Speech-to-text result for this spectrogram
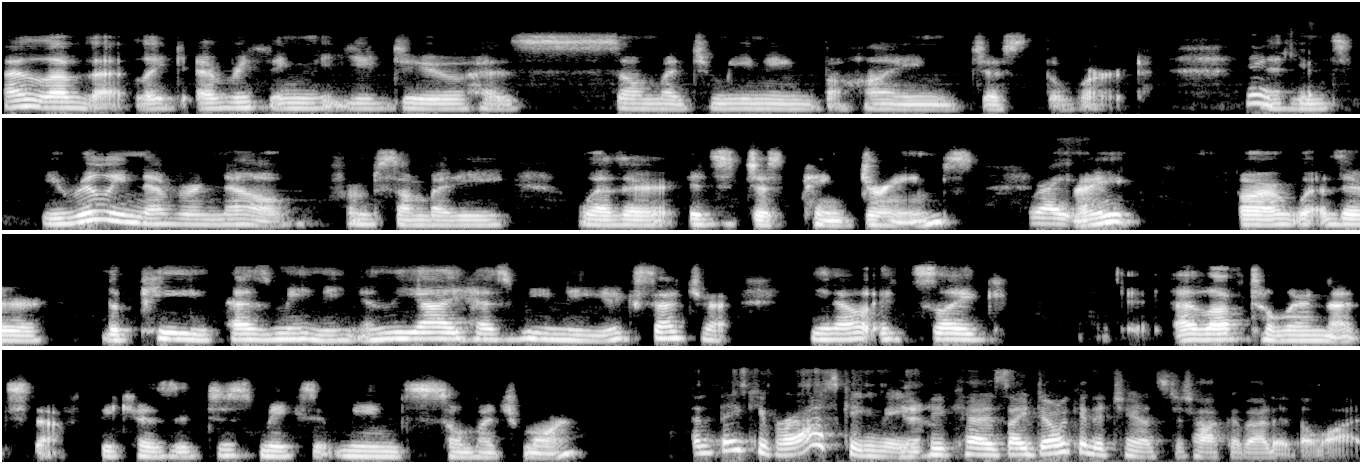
I love that. Like everything that you do has so much meaning behind just the word. Thank you. and you really never know from somebody whether it's just pink dreams, Right. right? Or whether the P has meaning and the I has meaning, etc. You know, it's like I love to learn that stuff because it just makes it mean so much more. And thank you for asking me Yeah. because I don't get a chance to talk about it a lot.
